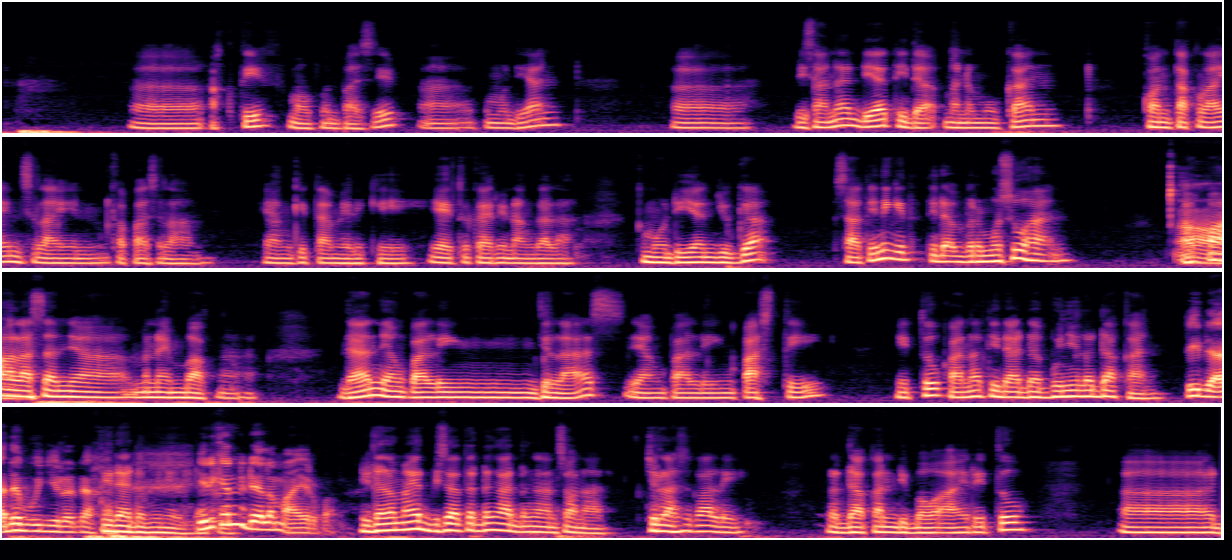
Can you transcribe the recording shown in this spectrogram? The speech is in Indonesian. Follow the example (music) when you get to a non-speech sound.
eh, aktif maupun pasif. Eh, kemudian eh, di sana dia tidak menemukan kontak lain selain kapal selam yang kita miliki yaitu KRI Nanggala. Kemudian juga saat ini kita tidak bermusuhan. Apa Ah, alasannya menembak? Nah, dan yang paling jelas, yang paling pasti itu karena tidak ada bunyi ledakan. tidak ada bunyi ledakan. Tidak ada bunyi ledakan. Ini kan di dalam air, Pak. di dalam air bisa terdengar dengan sonar. Jelas sekali. Ledakan di bawah air itu eh,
